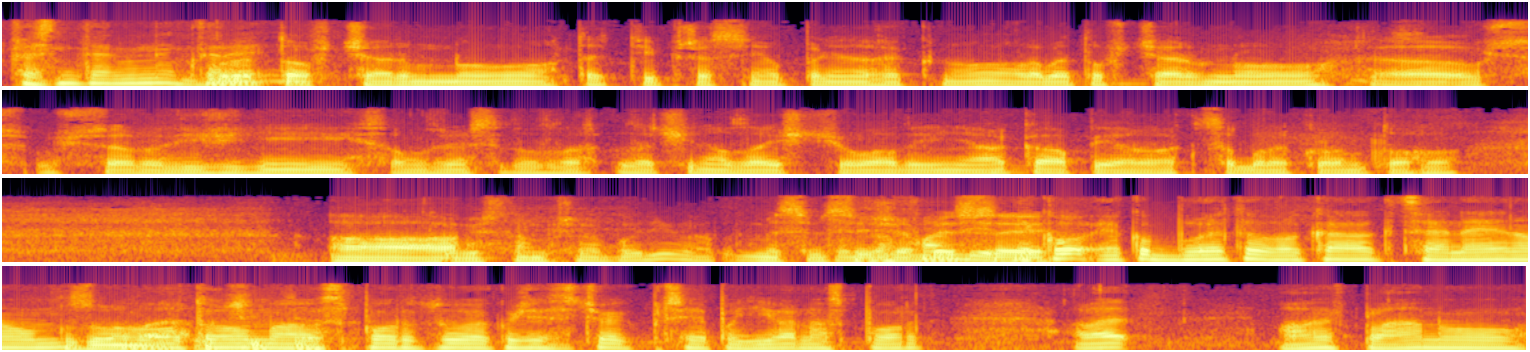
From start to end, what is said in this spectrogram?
přesný termín, který... Bude to v červnu, teď ti přesně úplně neřeknu, ale bude to v červnu, už, už se rozjíždí, samozřejmě se to začíná zajišťovat, i nějaká PR akce bude kolem toho. A bys tam třeba podívat. Myslím si, že by si... Jako, jako bude to velká akce nejenom Pozveme, o tom určitě. sportu, jako že se člověk přijde podívat na sport, ale máme v plánu,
